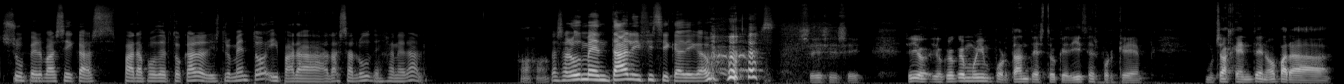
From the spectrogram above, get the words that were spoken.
súper básicas para poder tocar el instrumento y para la salud en general. La salud mental y física, digamos. Sí, sí, sí. Sí, yo, creo que es muy importante esto que dices porque mucha gente, ¿no? Para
